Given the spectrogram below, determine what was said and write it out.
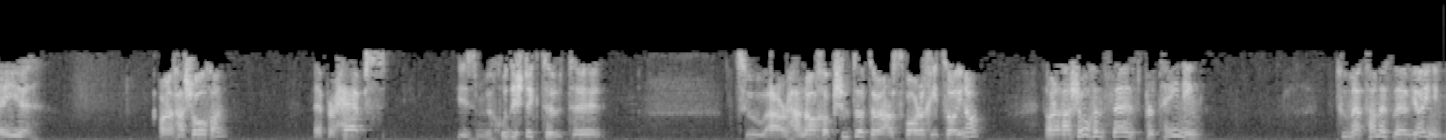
a uh, Aruch HaShulchan that perhaps is mechudishtik to, to to our Hanacha Pshuta, to our Svara. The Aruch HaShulchan says pertaining to Matanas Le'evyoinim,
